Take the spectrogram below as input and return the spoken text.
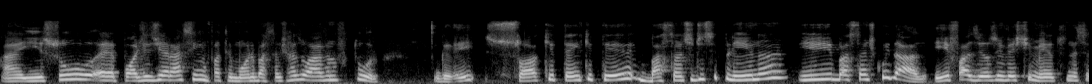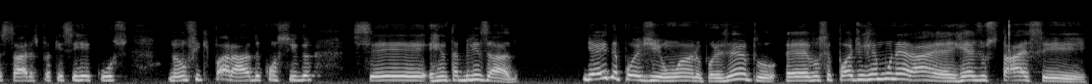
Ah, isso é, pode gerar, sim, um patrimônio bastante razoável no futuro. Okay? Só que tem que ter bastante disciplina e bastante cuidado e fazer os investimentos necessários para que esse recurso não fique parado e consiga ser rentabilizado. E aí, depois de um ano, por exemplo, é, você pode remunerar, é, reajustar esse,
